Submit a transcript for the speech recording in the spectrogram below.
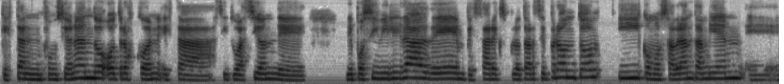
que están funcionando, otros con esta situación de de posibilidad de empezar a explotarse pronto y como sabrán también eh,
